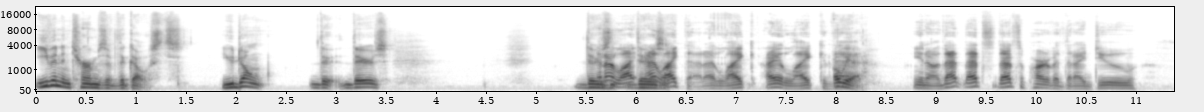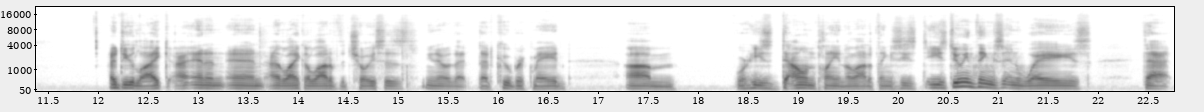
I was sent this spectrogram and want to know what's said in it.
even in terms of the ghosts. You don't there, there's there's and I like I like that. I like I like that. oh yeah You know that that's that's a part of it that I do. I do like, and and I like a lot of the choices you know that that Kubrick made, um, where he's downplaying a lot of things. He's he's doing things in ways that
